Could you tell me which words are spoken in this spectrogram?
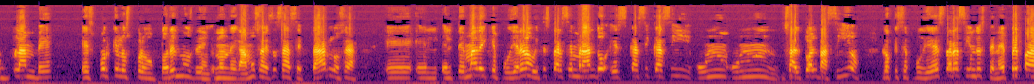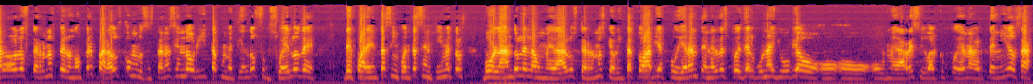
un plan B es porque los productores nos, nos negamos a veces a aceptarlo. O sea, eh, el, el, tema de que pudieran ahorita estar sembrando es casi, casi un, un salto al vacío lo que se pudiera estar haciendo es tener preparados los terrenos, pero no preparados como los están haciendo ahorita, cometiendo subsuelos de, de 40, 50 centímetros, volándole la humedad a los terrenos que ahorita todavía pudieran tener después de alguna lluvia o, humedad residual que pudieran haber tenido. O sea,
